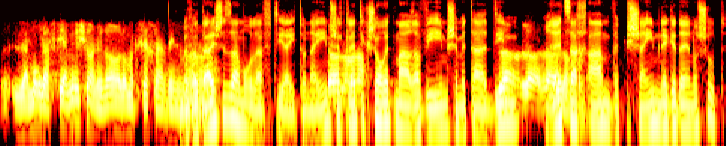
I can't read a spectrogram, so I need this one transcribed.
זה אמור להפתיע מישהו? אני לא, לא מצליח להבין. בוודאי מה... שזה אמור להפתיע. עיתונאים לא, של לא, כלי לא. תקשורת מערביים שמתעדים לא, לא, לא, רצח לא, עם ופשעים נגד האנושות.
